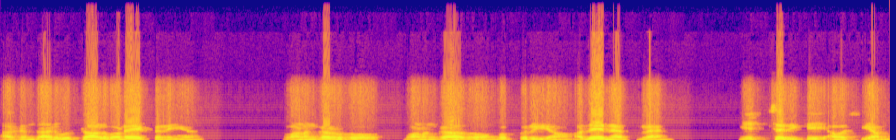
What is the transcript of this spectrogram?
ஆக இந்த அறுபத்தி நாலு வடயக்கனையும் வணங்குறதோ வணங்காதோ உங்கள் பிரியம். அதே நேரத்தில் எச்சரிக்கை அவசியம்.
